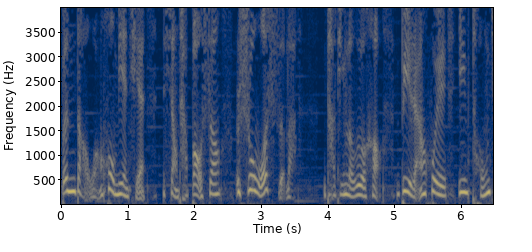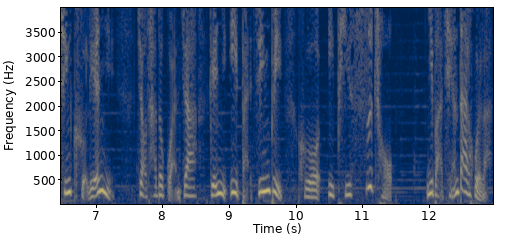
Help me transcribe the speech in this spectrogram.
奔到王后面前，向她报丧，说我死了。她听了噩耗，必然会因同情可怜你，叫他的管家给你一百金币和一批丝绸。你把钱带回来，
